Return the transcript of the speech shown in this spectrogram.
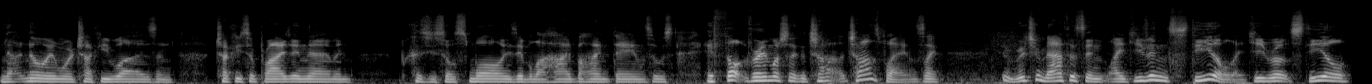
Not knowing where chucky was and chucky surprising them and because he's so small he's able to hide behind things it was it felt very much like a child, child's play it's like Richard Matheson, like even Steel, like he wrote Steel,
